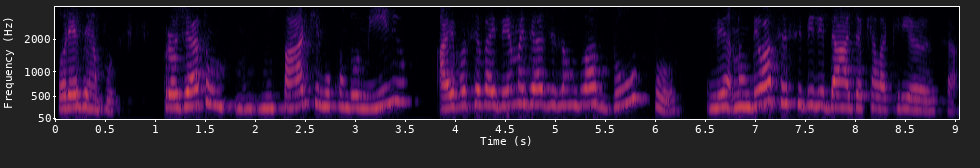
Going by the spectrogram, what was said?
Por exemplo, projeta um, um, parque no condomínio, aí você vai ver, mas é a visão do adulto, né? não deu acessibilidade àquela criança.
